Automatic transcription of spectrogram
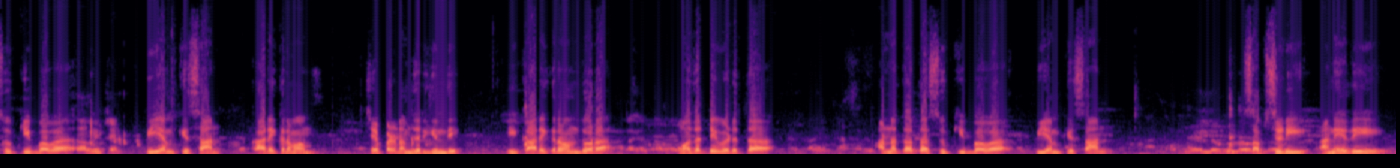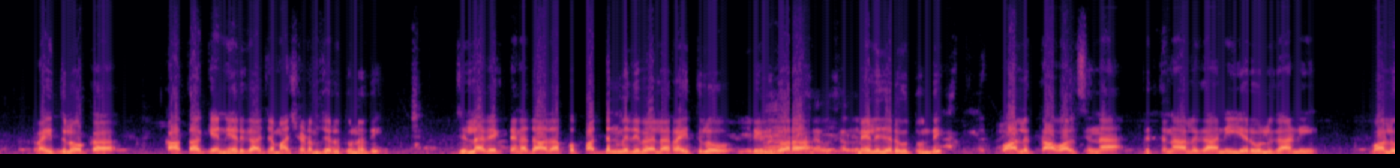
సుఖీభవ పిఎం కిసాన్ కార్యక్రమం చేపట్టడం జరిగింది. ఈ కార్యక్రమం ద్వారా మొదటి విడత అన్నదాత సుఖీభవ పిఎం కిసాన్ సబ్సిడీ అనేది రైతుల ఒక ఖాతాకే నేరుగా జమ చేయడం జరుగుతున్నది. జిల్లా వ్యాప్తంగా దాదాపు పద్దెనిమిది వేల రైతులు దీని ద్వారా మేలు జరుగుతుంది. వాళ్ళకు కావాల్సిన విత్తనాలు కానీ ఎరువులు కానీ వాళ్ళు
